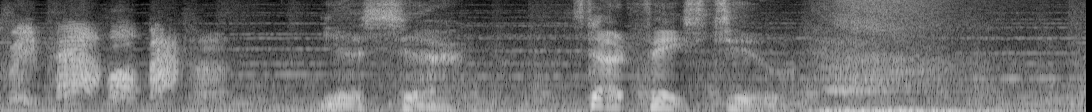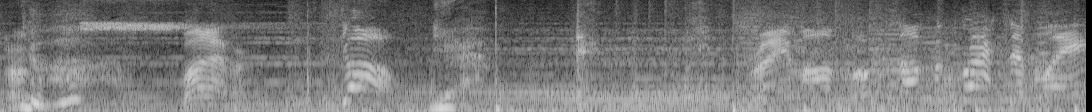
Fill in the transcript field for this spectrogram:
Prepare for battle. Yes, sir. Start phase two. Whatever. Go! Yeah. Raymond moves up aggressively.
